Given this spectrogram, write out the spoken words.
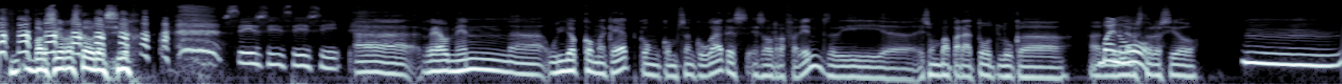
versió restauració. Sí, sí, sí, sí. Uh, realment, uh, un lloc com aquest, com, com Sant Cugat, és, és el referent? És a dir, uh, és on va parar tot el que a Bueno, de restauració... Mm,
